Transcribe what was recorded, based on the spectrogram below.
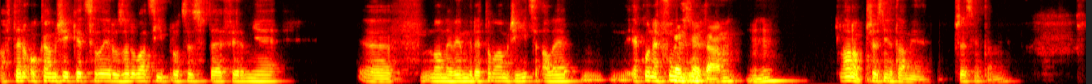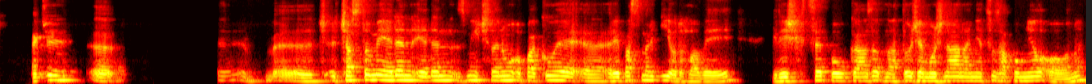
A v ten okamžik je celý rozhodovací proces v té firmě Eh, no nevím, kde to mám říct, ale jako nefunguje. Přesně tam. Mhm. Ano, přesně tam je. Přesně tam je. Takže eh, eh, často mi jeden, jeden z mých členů opakuje, ryba smrdí od hlavy, když chce poukázat na to, že možná na něco zapomněl on,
